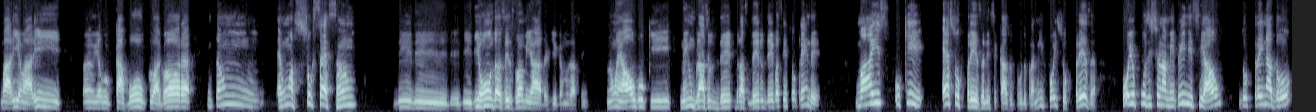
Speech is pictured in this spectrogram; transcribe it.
Maria Marim, o Caboclo agora. Então, é uma sucessão de, de, de, de ondas eslameadas, digamos assim. Não é algo que nenhum brasileiro deva se surpreender. Mas o que é surpresa nesse caso todo para mim, foi surpresa, foi o posicionamento inicial do treinador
